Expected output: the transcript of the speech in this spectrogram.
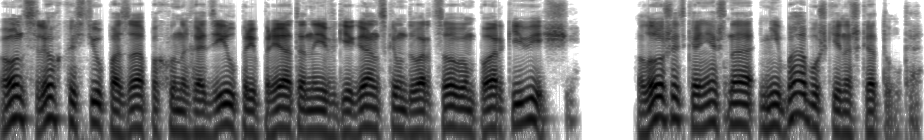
Он с легкостью по запаху находил припрятанные в гигантском дворцовом парке вещи. Лошадь, конечно, не бабушкина шкатулка,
